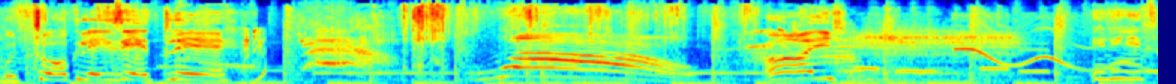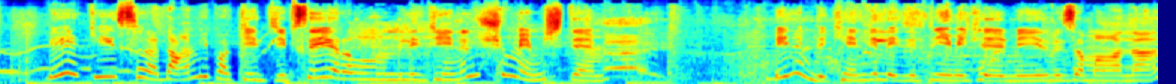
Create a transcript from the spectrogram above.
Bu çok lezzetli. Wow! Ay! Evet. Belki sıradan bir paket cipse yaralanabileceğini düşünmemiştim. Benim de kendi lezzetli yemeklerimi yeme zamanı.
